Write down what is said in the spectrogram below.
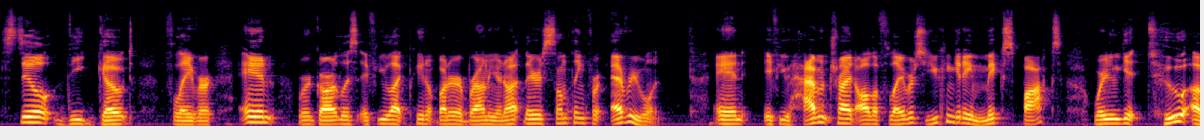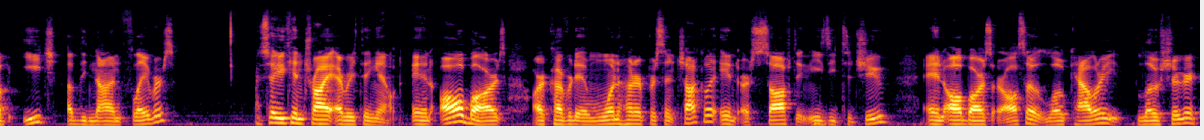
still the GOAT flavor. And regardless if you like peanut butter or brownie or not, there is something for everyone. And if you haven't tried all the flavors, you can get a mixed box where you get two of each of the nine flavors. So you can try everything out. And all bars are covered in 100% chocolate and are soft and easy to chew and all bars are also low calorie, low sugar,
